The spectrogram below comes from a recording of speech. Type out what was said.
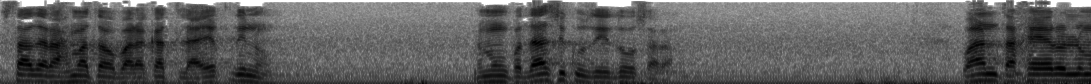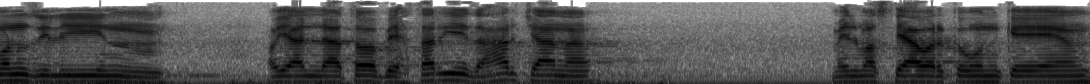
استاد رحمت او برکت لایق دي نو موږ په داسې کو زیدو سره وانت خیر المنزلین او یا الله ته بهتر یې د هر چانه مل مستیا ورکون کې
